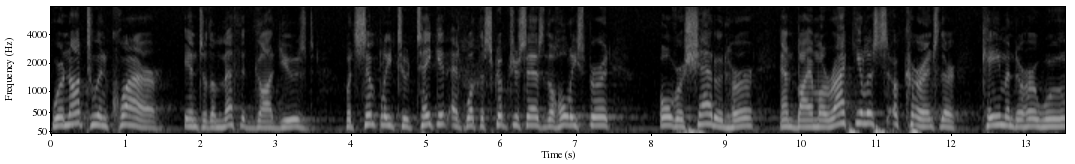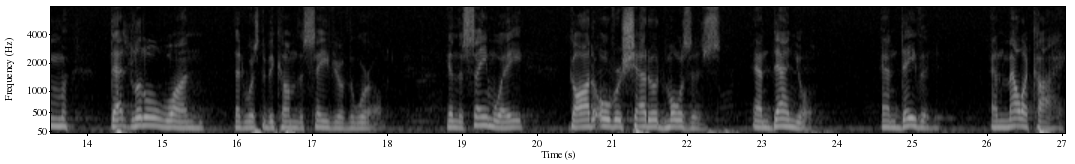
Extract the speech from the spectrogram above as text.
We're not to inquire into the method God used, but simply to take it at what the Scripture says the Holy Spirit overshadowed her, and by a miraculous occurrence, there came into her womb that little one that was to become the Savior of the world. In the same way, God overshadowed Moses and Daniel and David and Malachi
